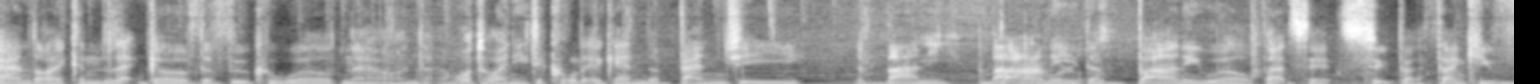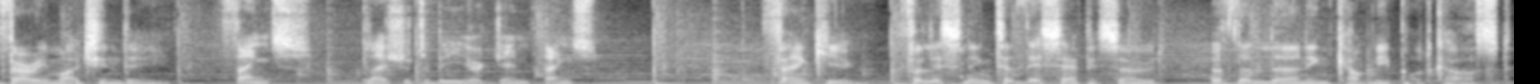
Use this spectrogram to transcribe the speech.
and I can let go of the VUCA world now. And uh, what do I need to call it again? The Banji? The Bani. Bani, Bani the Bani world. That's it. Super. Thank you very much indeed. Thanks. Pleasure to be here, Jim. Thanks. Thank you for listening to this episode of the Learning Company podcast.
